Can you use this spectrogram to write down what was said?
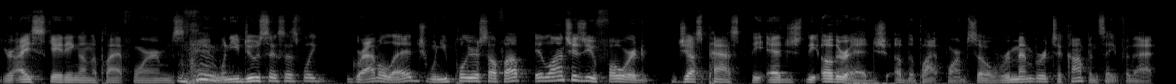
you're ice skating on the platforms. and when you do successfully grab a ledge, when you pull yourself up, it launches you forward just past the edge, the other edge of the platform. So remember to compensate for that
